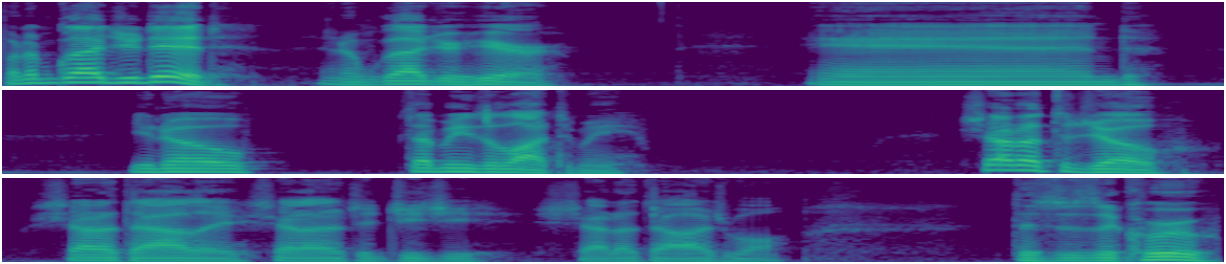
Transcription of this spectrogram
but I'm glad you did, and I'm glad you're here. And, you know, that means a lot to me. Shout out to Joe. Shout out to Ali. Shout out to Gigi. Shout out to Ajmal. This is the crew.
